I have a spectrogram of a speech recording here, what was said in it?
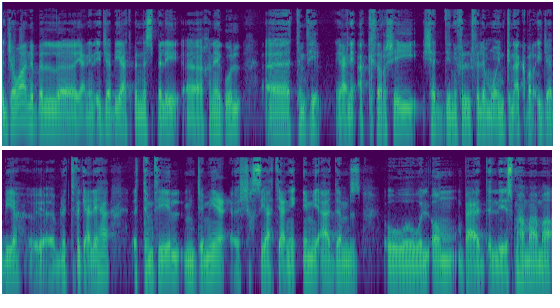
جوانب يعني الإيجابيات بالنسبة لي خليني أقول التمثيل. يعني أكثر شيء شدني في الفيلم ويمكن أكبر إيجابية بنتفق عليها التمثيل من جميع الشخصيات. يعني إيمي آدمز والأم بعد اللي اسمها ماما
